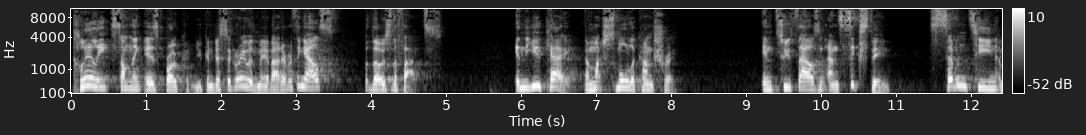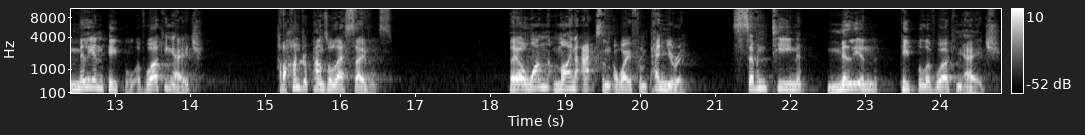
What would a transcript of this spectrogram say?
Clearly, something is broken. You can disagree with me about everything else, but those are the facts. In the UK, a much smaller country, in 2016, 17 million people of working age had £100 or less savings. They are one minor accident away from penury. 17 million people of working age.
